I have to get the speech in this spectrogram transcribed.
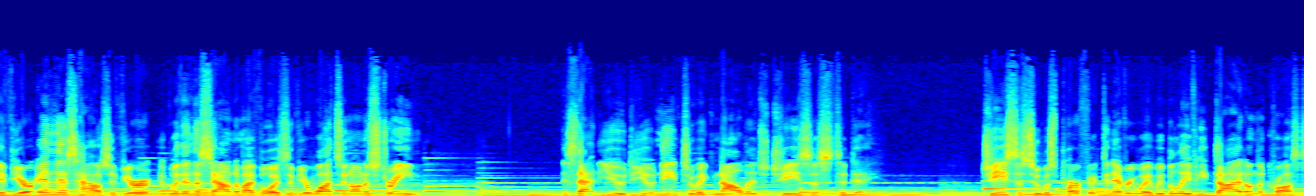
If you're in this house, if you're within the sound of my voice, if you're watching on a stream, is that you? Do you need to acknowledge Jesus today? Jesus, who was perfect in every way, we believe he died on the cross,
